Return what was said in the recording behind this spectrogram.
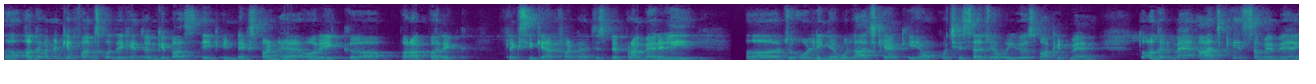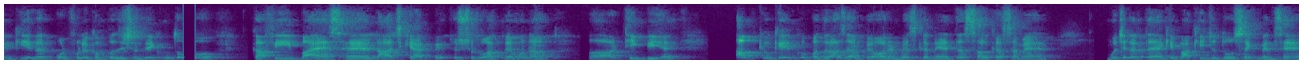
अगर हम इनके फंड्स को देखें तो इनके पास एक इंडेक्स फंड है और एक पराग पर एक फ्लेक्सी कैप फंड है, जिसमें प्राइमरीली जो होल्डिंग है वो लार्ज कैप की है और कुछ हिस्सा जो है वो यूएस मार्केट में है। तो अगर मैं आज के समय में इनकी अगर पोर्टफोलियो कंपोजिशन देखूँ तो काफ़ी बायस है लार्ज कैप पे, जो शुरुआत में होना ठीक भी है। अब क्योंकि इनको पंद्रह हज़ार रुपये और इन्वेस्ट करने हैं, दस साल का समय है मुझे लगता है कि बाकी जो दो सेगमेंट्स हैं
